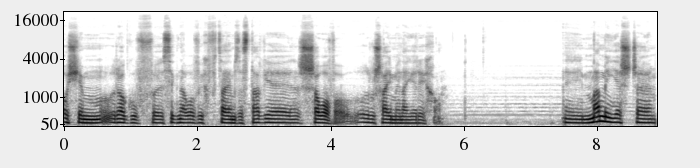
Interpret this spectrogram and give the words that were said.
8 rogów sygnałowych w całym zestawie. Szałowo, ruszajmy na Jericho. Yy, Mamy jeszcze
